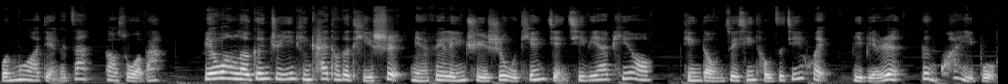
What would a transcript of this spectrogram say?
文末点个赞，告诉我吧。别忘了根据音频开头的提示，免费领取十五天减七 VIP 哦。听懂最新投资机会，比别人更快一步。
